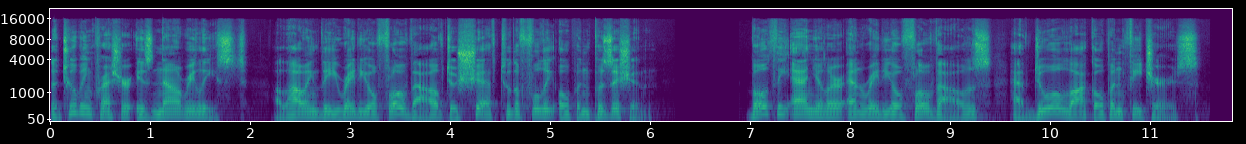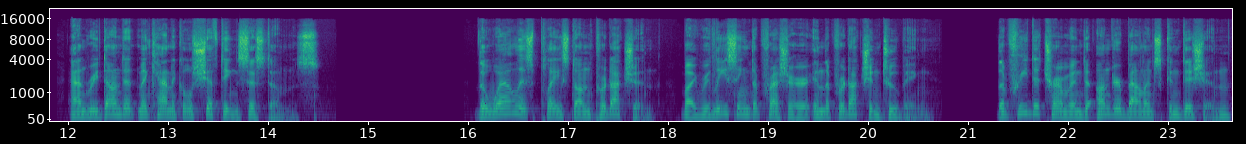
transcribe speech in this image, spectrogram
The tubing pressure is now released, allowing the radial flow valve to shift to the fully open position. Both the annular and radial flow valves have dual lock open features and redundant mechanical shifting systems. The well is placed on production by releasing the pressure in the production tubing. The predetermined underbalanced condition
